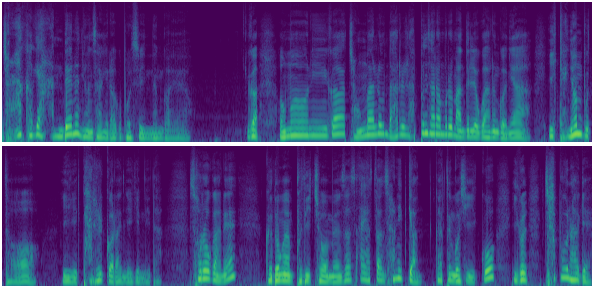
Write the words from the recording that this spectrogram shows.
정확하게 안 되는 현상이라고 볼 수 있는 거예요. 그러니까 어머니가 정말로 나를 나쁜 사람으로 만들려고 하는 거냐 이 개념부터 이 다를 거란 얘기입니다. 서로 간에 그동안 부딪혀오면서 쌓였던 선입견 같은 것이 있고 이걸 차분하게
